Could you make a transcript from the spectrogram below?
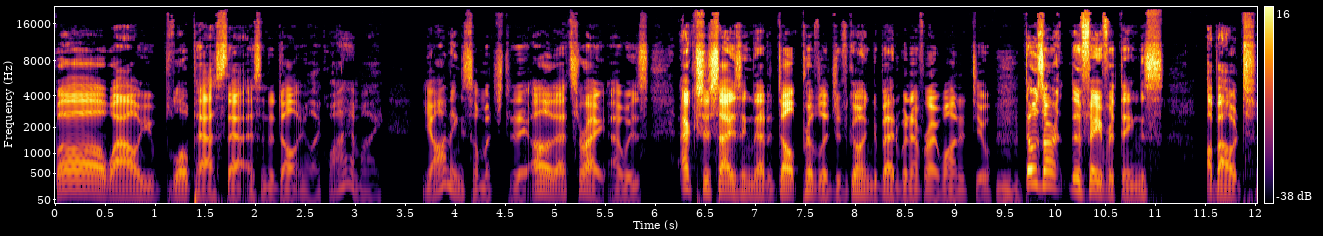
oh, wow, you blow past that as an adult. You're like, why am I yawning so much today? Oh, that's right. I was exercising that adult privilege of going to bed whenever I wanted to. Mm. Those aren't the favorite things about,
